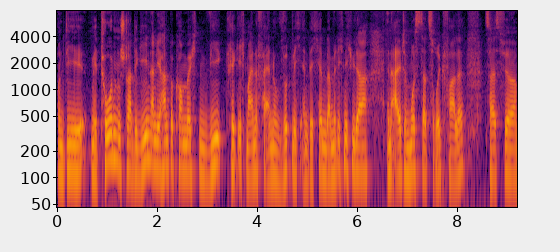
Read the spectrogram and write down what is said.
und die Methoden und Strategien an die Hand bekommen möchten, wie kriege ich meine Veränderung wirklich endlich hin, damit ich nicht wieder in alte Muster zurückfalle. Das heißt, wir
